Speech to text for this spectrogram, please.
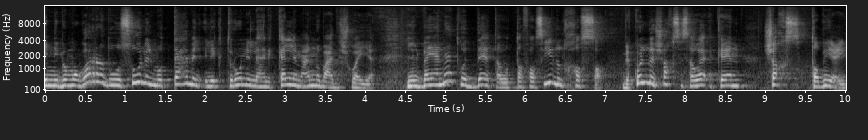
إن بمجرد وصول المتهم الإلكتروني اللي هنتكلم عنه بعد شوية للبيانات والداتا والتفاصيل الخاصة بكل شخص سواء كان شخص طبيعي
